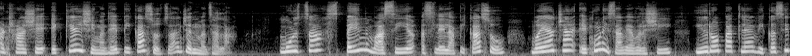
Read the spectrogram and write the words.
अठराशे एक्क्याऐंशीमध्ये पिकासोचा जन्म झाला. मूळचा स्पेनवासीय असलेला पिकासो वयाच्या एकोणीसाव्या वर्षी युरोपातल्या विकसित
